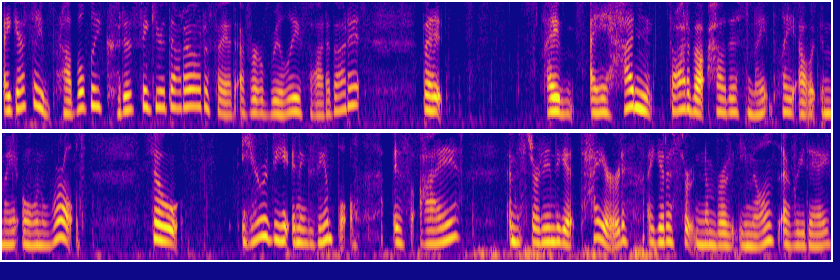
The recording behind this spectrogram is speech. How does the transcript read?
I guess I probably could have figured that out if I had ever really thought about it. But I, I hadn't thought about how this might play out in my own world. So, here would be an example. If I am starting to get tired, I get a certain number of emails every day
